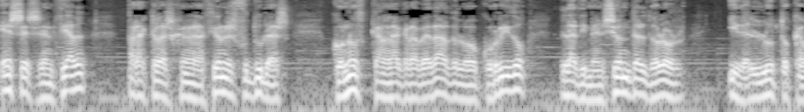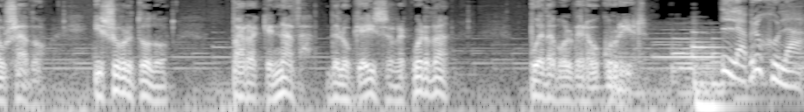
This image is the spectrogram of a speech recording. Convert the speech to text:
es esencial para que las generaciones futuras conozcan la gravedad de lo ocurrido, la dimensión del dolor y del luto causado, y sobre todo, para que nada de lo que ahí se recuerda pueda volver a ocurrir. La brújula.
